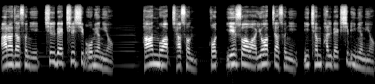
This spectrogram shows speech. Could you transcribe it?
아라 자손이 775명이요. 바한 모압 자손 곧 예수아와 요압 자손이 2812명이요.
